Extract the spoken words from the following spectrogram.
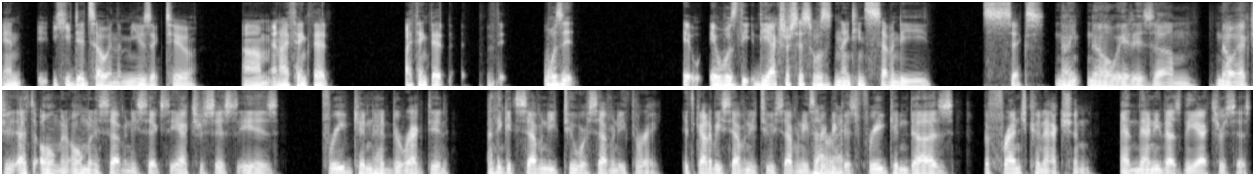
And he did so in the music too. Um, and I think that I think that th- was it it it was the the Exorcist was 1976. Night, no, it is um no, Exor- that's Omen. Omen is 76. The Exorcist is Friedkin had directed I think it's 72 or 73. It's got to be 72 73 right? because Friedkin does The French Connection and then he does The Exorcist.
